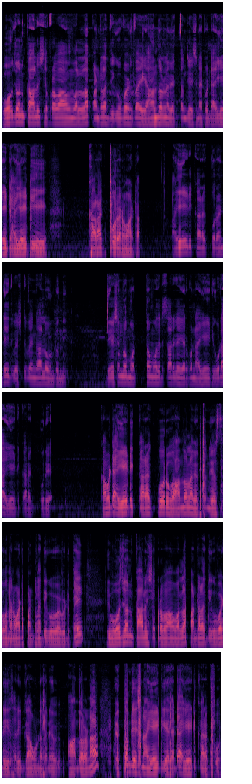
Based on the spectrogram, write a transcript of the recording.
ఓజోన్ కాలుష్య ప్రభావం వల్ల పంటల దిగుబడిపై ఆందోళన వ్యక్తం చేసినటువంటి ఐఐటి ఐఐటి ఖరగ్పూర్ అనమాట ఐఐటి ఖరగ్పూర్ అంటే ఇది వెస్ట్ బెంగాల్లో ఉంటుంది. దేశంలో మొట్టమొదటిసారిగా ఏర్పడిన ఐఐటి కూడా ఐఐటి ఖరగ్పూరే. కాబట్టి ఐఐటి ఖరగ్పూర్ ఆందోళన వ్యక్తం చేస్తూ ఉందన్నమాట పంటల దిగుబడిపై. ఈ ఓజోన్ కాలుష్య ప్రభావం వల్ల పంటల దిగుబడి సరిగ్గా ఉండదనే ఆందోళన వ్యక్తం చేసిన ఐఐటి ఏదంటే ఐఐటి ఖరగ్పూర్.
